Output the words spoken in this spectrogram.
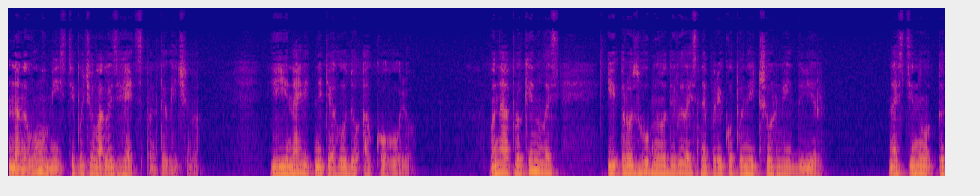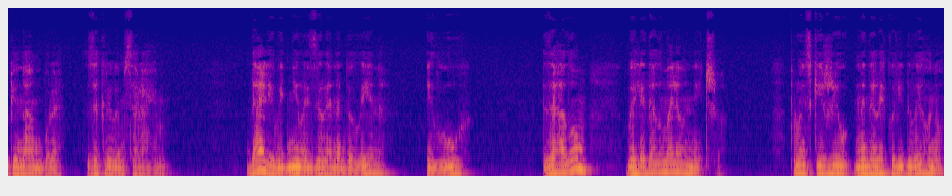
на новому місці почувалась геть спантеличено. Її навіть не тягло до алкоголю. Вона прокинулась і розгубно дивилась на перекопаний чорний двір, на стіну топінамбура за кривим сараєм. Далі виднілась зелена долина і луг. Загалом виглядало мальовничо. Прунський жив недалеко від вигону,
